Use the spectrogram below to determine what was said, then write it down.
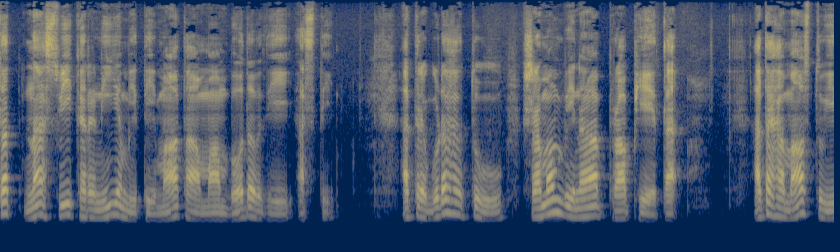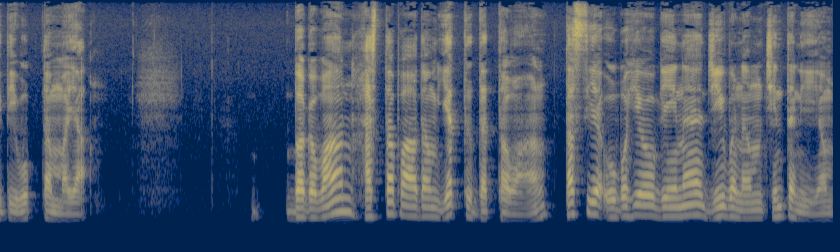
तत् न स्वीकरणीयम् इति माता मां बोधवती अस्ति अत्र गुडः तु श्रमं विना प्राप्येत अतः मास्तु इति उक्तं मया भगवान् हस्तपादं यत् दत्तवान् तस्य उपयोगेन जीवनं चिन्तनीयं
